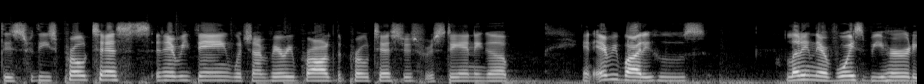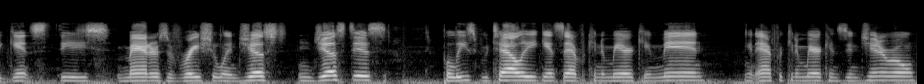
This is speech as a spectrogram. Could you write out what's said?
this these protests and everything, which I'm very proud of the protesters for standing up and everybody who's letting their voice be heard against these matters of racial injust, injustice, police brutality against African American men and African Americans in general.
